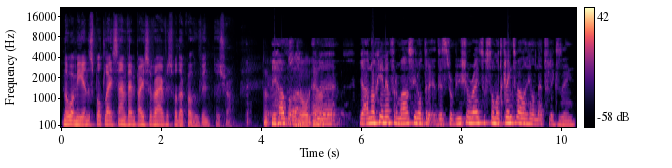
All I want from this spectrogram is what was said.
nog wat meer in de spotlight staan, Vampire Survivors, wat ik wel goed vind. Dus ja. Ja, voilà. En, ja. eh, ja, nog geen informatie rond de distribution rights of zo, maar het klinkt wel een heel Netflix-ding.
